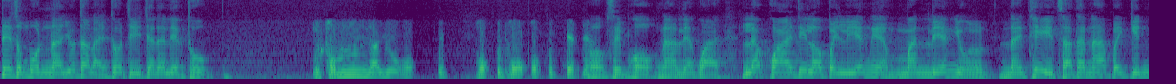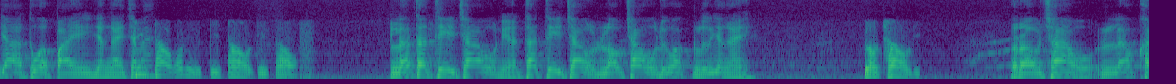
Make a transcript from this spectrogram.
พี่สมบูรณ์อายุเท่าไหร่โทษทีจะได้เรียกถูก ผมอายุหกสิบหกสิบหกหกสิบเจ็ดเนี่ยหกสิบหกนะเลี้ยงควาย แล้วควายที่เราไปเลี้ยงเนี่ย มันเลี้ยงอยู่ในที่สาธารณะไปกินหญ้าทั่วไปยังไงใช่ไหมที่เช่าเขาดิที่เช่าที่เช่า แล้วถ้าที่เช่าเนี่ย ถ้าที่เช่าเราเช่าหรือว่าหรือยังไง เราเช่าดิ เราเช่าแล้วใคร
